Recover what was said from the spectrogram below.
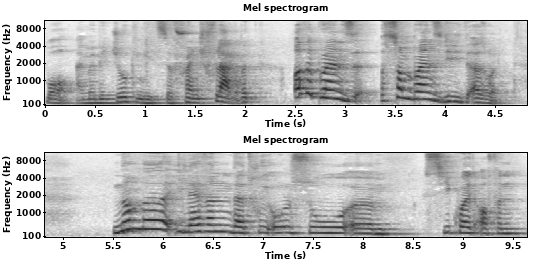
Well, I'm a bit joking, it's a French flag, but other brands, some brands did it as well. Number 11 that we also um, see quite often.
